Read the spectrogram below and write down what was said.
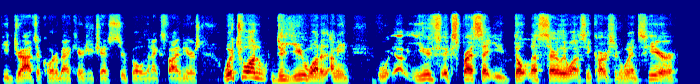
If you draft a quarterback, here's your chance of Super Bowl the next five years. Which one do you want to? I mean, Uh, you've expressed that you don't necessarily want to see Carson Wentz here,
